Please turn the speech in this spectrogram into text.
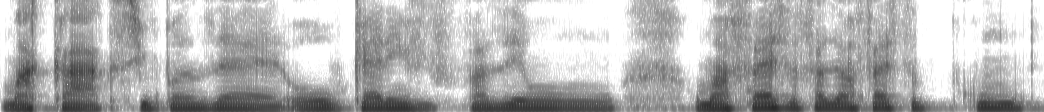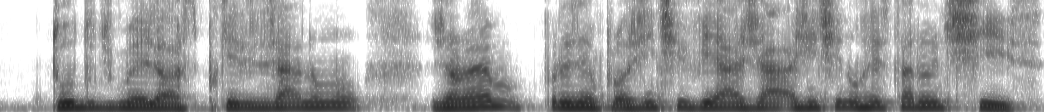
macacos, chimpanzé, ou querem fazer um, uma festa, fazer uma festa com tudo de melhor, porque eles já não já não é, por exemplo, a gente viajar, a gente ir num restaurante X,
